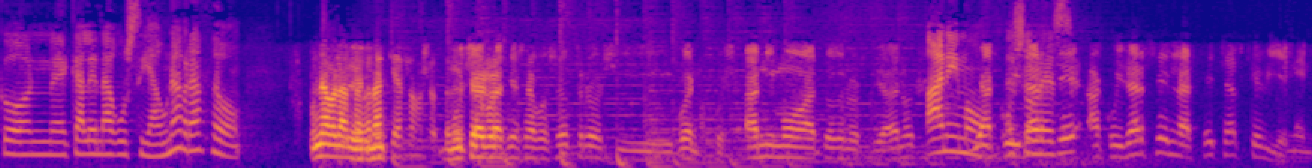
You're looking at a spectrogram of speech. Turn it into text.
con Calena Gusía. Un abrazo. Un abrazo, gracias a vosotros. Muchas gracias a vosotros y bueno, pues ánimo a todos los ciudadanos. Ánimo, a cuidarse, a cuidarse en las fechas que vienen.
